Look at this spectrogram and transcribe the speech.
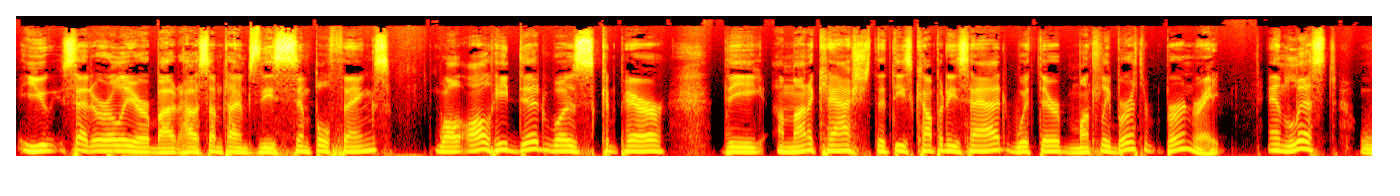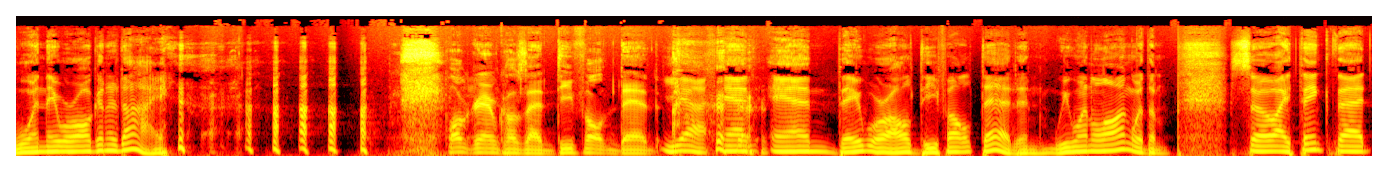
You said earlier about how sometimes these simple things. Well, all he did was compare the amount of cash that these companies had with their monthly birth burn rate and list when they were all going to die. Paul Graham calls that default dead. yeah, and and they were all default dead, and we went along with them. So I think that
